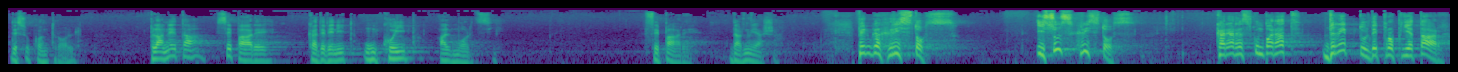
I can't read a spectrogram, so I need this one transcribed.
de sub control. Planeta se pare că a devenit un cuib al morții. Se pare, dar nu e așa. Pentru că Hristos, Iisus Hristos, care a răscumpărat dreptul de proprietar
